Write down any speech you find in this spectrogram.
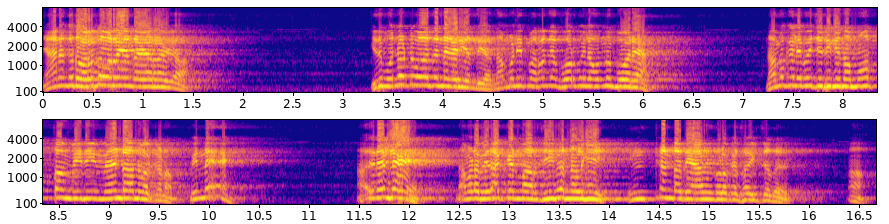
ഞാനങ്ങ് തുറന്നു പറയാൻ തയ്യാറാകുക ഇത് മുന്നോട്ട് പോകാൻ തന്നെ കാര്യം എന്ത് നമ്മൾ ഈ പറഞ്ഞ ഫോർമുല ഒന്നും പോരാ. നമുക്ക് ലഭിച്ചിരിക്കുന്ന മൊത്തം വിധി വേണ്ടാന്ന് വെക്കണം. പിന്നെ അതിനല്ലേ നമ്മുടെ പിതാക്കന്മാർ ജീവൻ നൽകി ഇൻകണ്ട ത്യാഗങ്ങളൊക്കെ സഹിച്ചത്. ആ.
